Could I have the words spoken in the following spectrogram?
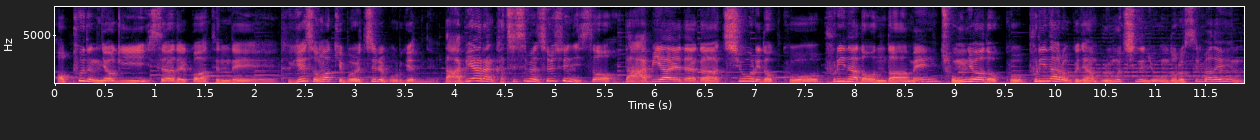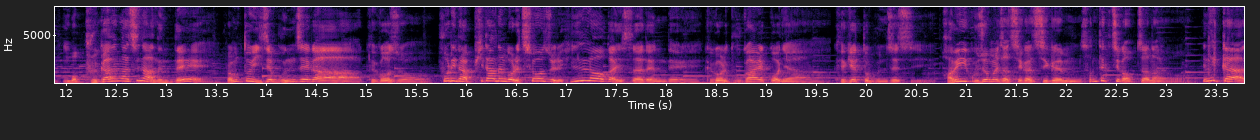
버프 능력이 있어야 될 것 같은데 그게 정확히 뭘지를 모르겠네. 나비아랑 같이 쓰면 쓸 수는 있어. 나비아에다가 치오리 넣고 프리나 넣은 다음에 종려 넣고 프리나로 그냥 물 묻히는 용도로 쓰면은 뭐 불가능하진 않은데 그럼 또 이제 문제가 그거죠. 프리나 피라는 거를 채워줄 힐러가 있어야 되는데 그걸 누가 할 거냐. 그게 또 문제지. 바위 구조물 자체가 지금 선택지가 없잖아요. 그러니까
